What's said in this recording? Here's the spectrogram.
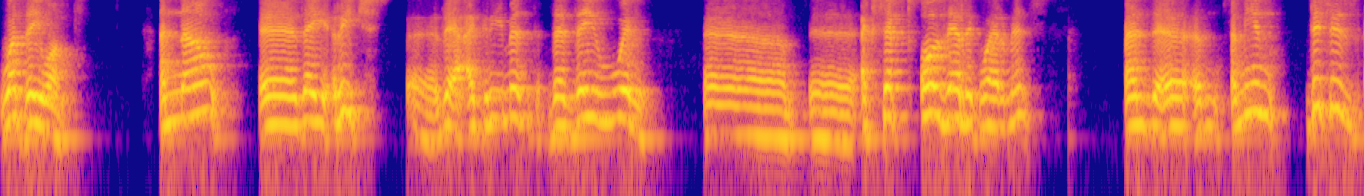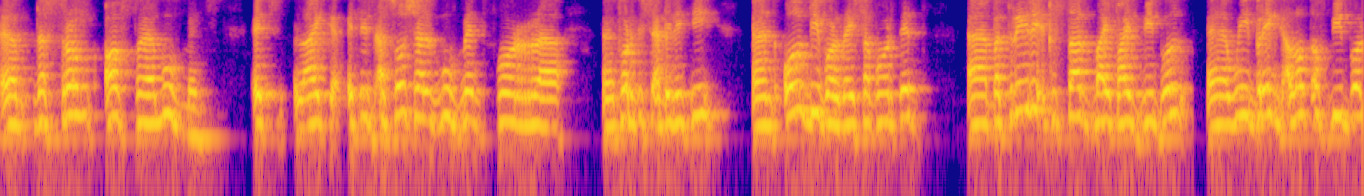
what they want. And now uh, they reach uh, the agreement that they will uh, uh accept all their requirements. And uh, um, I mean, this is uh, the strong of movements. It's like it is a social movement for for disability, and all people they supported uh, but really, it starts by five people. Uh, we bring a lot of people.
